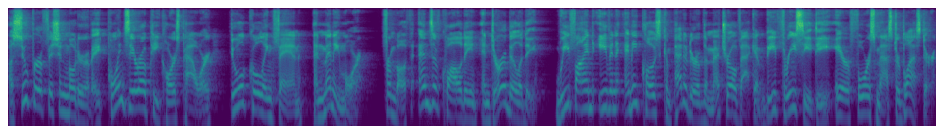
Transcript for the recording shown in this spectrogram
a super efficient motor of 8.0 peak horsepower, dual cooling fan, and many more. From both ends of quality and durability, we find even any close competitor of the Metrovac MB3CD Air Force Master Blaster.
